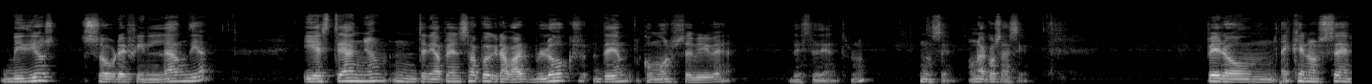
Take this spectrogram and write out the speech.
vídeos sobre Finlandia. Y este año mm, tenía pensado pues grabar vlogs de cómo se vive desde dentro, ¿no? No sé, una cosa así. Pero mm, es que no sé,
